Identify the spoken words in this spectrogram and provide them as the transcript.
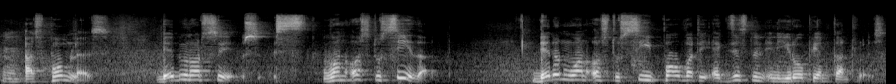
mm. as homeless. They do not see, want us to see that. They don't want us to see poverty existing in European countries.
